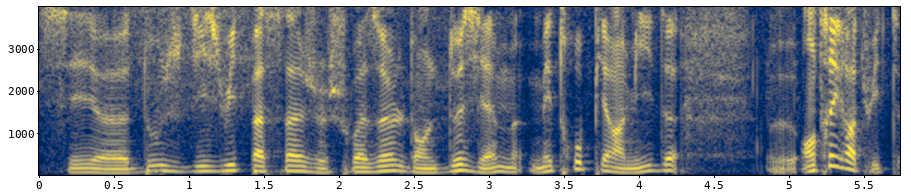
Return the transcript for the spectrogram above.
C'est euh, 12-18 passages Choiseul dans le deuxième, métro Pyramide. Euh, entrée gratuite.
